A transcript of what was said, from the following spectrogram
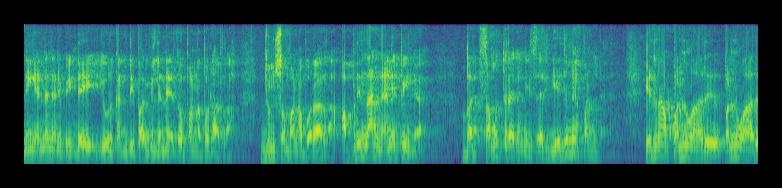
நீங்கள் என்ன நினைப்பீங்க? டேய் இவர் கண்டிப்பாக வில்லன் ஏதோ பண்ண போறாரா தும்சம் பண்ண போறாரா அப்படின்னு தான் நினைப்பீங்க. பட் சமுத்திரகனி சார் எதுவுமே பண்ணல. எதுனா பண்ணுவார் பண்ணுவார்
